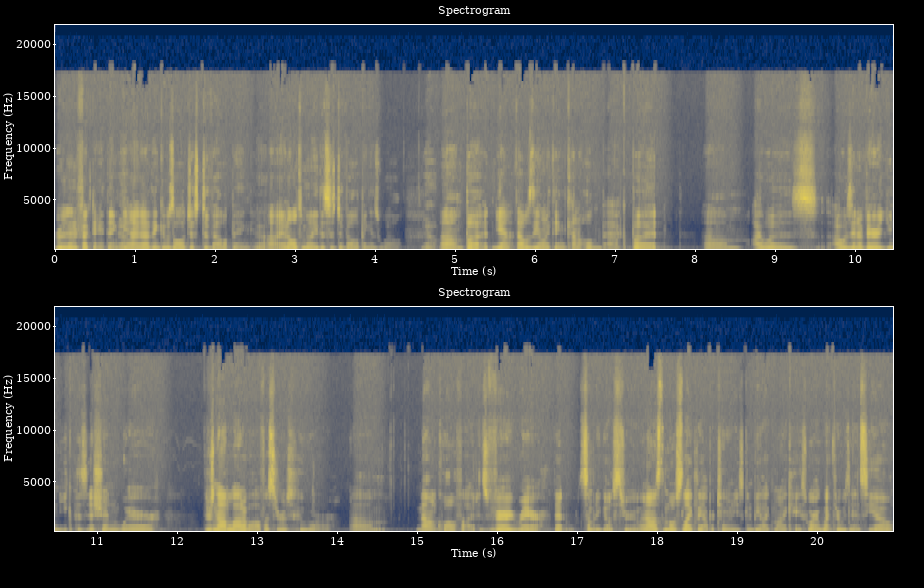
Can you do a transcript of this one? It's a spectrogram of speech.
really didn't affect anything. Yeah. Yeah, I think it was all just developing, Yeah. uh, and ultimately this is developing as well. Yeah. Um, but yeah, that was the only thing kind of holding back. But um, I was I was in a very unique position where there's not a lot of officers who are um, mountain qualified. It's very rare that somebody goes through, and I was the most likely opportunity is going to be like my case where I went through as an NCO,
